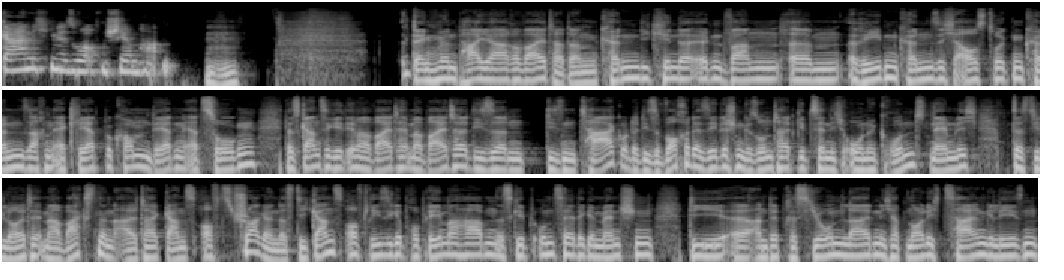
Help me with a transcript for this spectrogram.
gar nicht mehr so auf dem Schirm haben. Mhm denken wir ein paar Jahre weiter, dann können die Kinder irgendwann ähm, reden, können sich ausdrücken, können Sachen erklärt bekommen, werden erzogen. Das Ganze geht immer weiter, immer weiter. Diesen, diesen Tag oder diese Woche der seelischen Gesundheit gibt's ja nicht ohne Grund, nämlich, dass die Leute im Erwachsenenalter ganz oft strugglen, dass die ganz oft riesige Probleme haben. Es gibt unzählige Menschen, die äh, an Depressionen leiden. Ich habe neulich Zahlen gelesen,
